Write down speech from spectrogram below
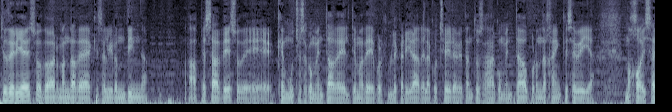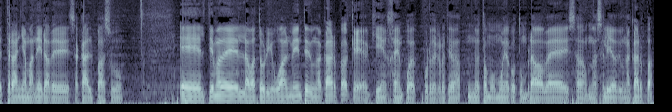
Yo diría eso, dos hermandades que salieron dignas, a pesar de eso, de que mucho se ha comentado del tema de, por ejemplo, Caridad de la Cochera, que tanto se ha comentado, por Onda Jaén que se veía, mejor esa extraña manera de sacar el paso. El tema del lavatorio igualmente, de una carpa, que aquí en Jaén, pues por desgracia, no estamos muy acostumbrados a ver esa, una salida de una carpa.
